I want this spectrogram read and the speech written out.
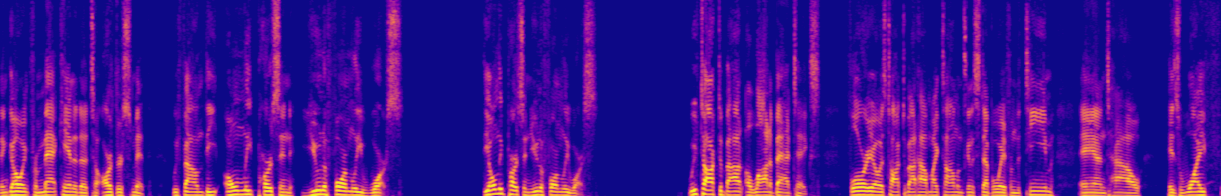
than going from Matt Canada to Arthur Smith. We found the only person uniformly worse. The only person uniformly worse. We've talked about a lot of bad takes. Florio has talked about how Mike Tomlin's going to step away from the team and how his wife,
